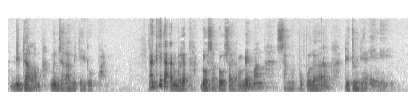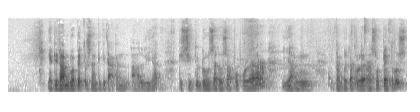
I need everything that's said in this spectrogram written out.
di dalam menjalani kehidupan. Nanti kita akan melihat dosa-dosa yang memang sangat populer di dunia ini. Ya di dalam dua Petrus nanti kita akan uh, lihat di situ dosa-dosa populer yang ditampilkan oleh Rasul Petrus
